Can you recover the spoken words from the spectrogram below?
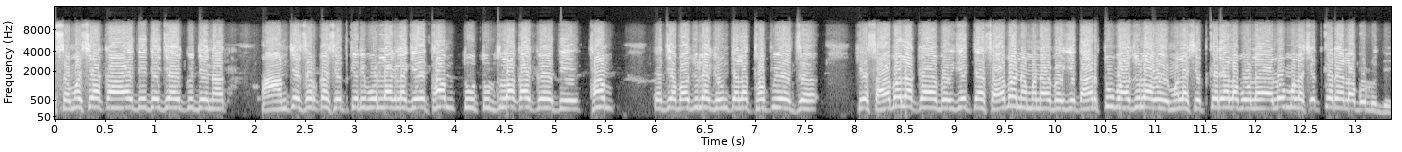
समस्या काय आहे ते त्याची ऐकू देणार. आमच्यासारखा शेतकरी बोलू लागला की थांब तू तु तुला काय कळते? थांब. त्याच्या बाजूला घेऊन त्याला थोपवायचं. हे साहेबाला काय पाहिजे? त्या साहेबांना म्हणाय पाहिजे अरे तू बाजूला होय मला शेतकऱ्याला बोलाय आलो मला शेतकऱ्याला बोलू दे.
